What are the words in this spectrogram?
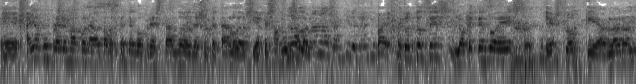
eh, ¿hay algún problema con el altavoz que tengo prestado de sujetarlo de si pesa mucho? No, la- no, no, tranquilo, tranquilo. Vale, entonces lo que tengo es esto que hablaron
